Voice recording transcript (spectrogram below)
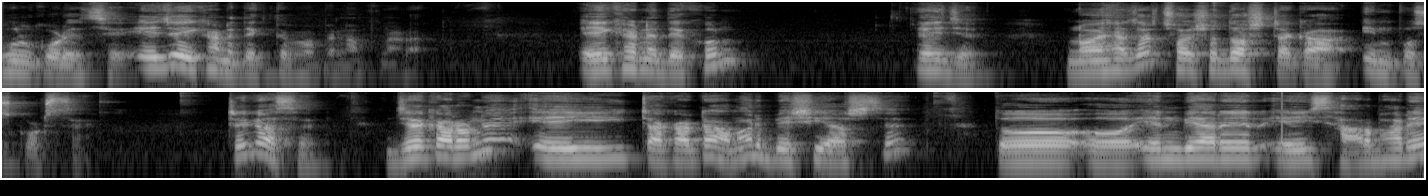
ভুল করেছে। এই যে এখানে দেখতে পাবেন আপনারা। এইখানে দেখুন, এই যে নয় হাজার ছয়শো দশ টাকা ইম্পোজ করছে। ঠিক আছে? যে কারণে এই টাকাটা আমার বেশি আসছে। তো এনবিআর এর এই সার্ভারে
